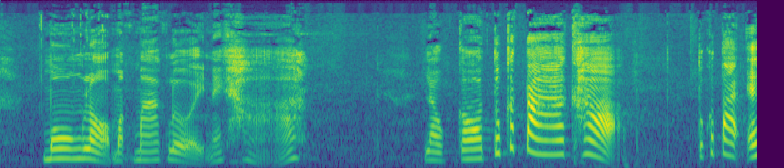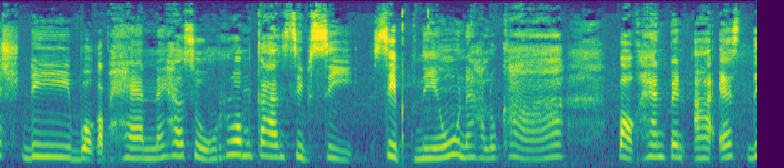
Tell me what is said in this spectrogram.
ำโมงหล่อมากๆเลยนะคะแล้วก็ตุ๊กตาค่ะ ตุ๊กตา HD บวกกับแฮนด์นะคะสูงรวมกัน 14 10 นิ้วนะคะลูกค้า ปอกแฮนด์เป็น RSD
